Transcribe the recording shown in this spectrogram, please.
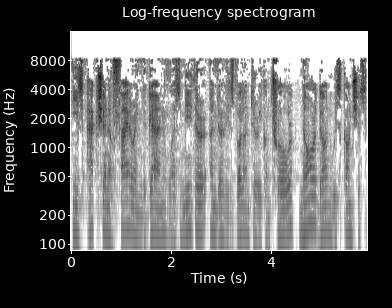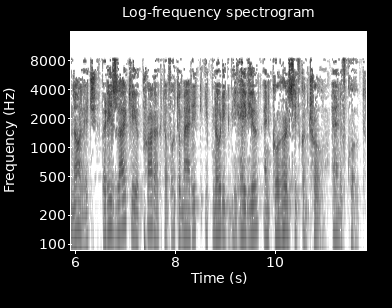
His action of firing the gun was neither under his voluntary control nor done with conscious knowledge, but is likely a product of automatic hypnotic behavior and coercive control. End of quote.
